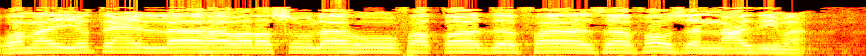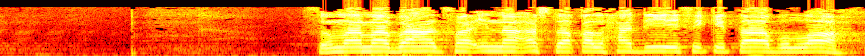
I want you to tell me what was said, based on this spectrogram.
ومن يطع الله ورسوله فقد فاز فوزا عظيما. ثم ما بعد فإن أصدق الحديث كتاب الله.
